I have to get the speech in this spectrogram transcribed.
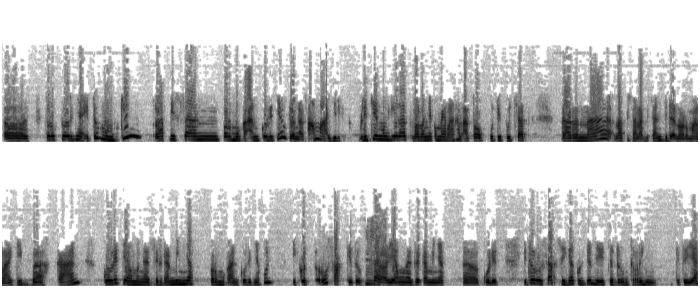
uh, strukturnya itu mungkin lapisan permukaan kulitnya udah nggak sama jadi licin mengkirat warnanya kemerahan atau putih pucat karena lapisan-lapisan tidak normal lagi bahkan kulit yang menghasilkan minyak permukaan kulitnya pun ikut rusak gitu hmm. sel yang menghasilkan minyak uh, kulit itu rusak sehingga kulitnya jadi cenderung kering gitu ya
